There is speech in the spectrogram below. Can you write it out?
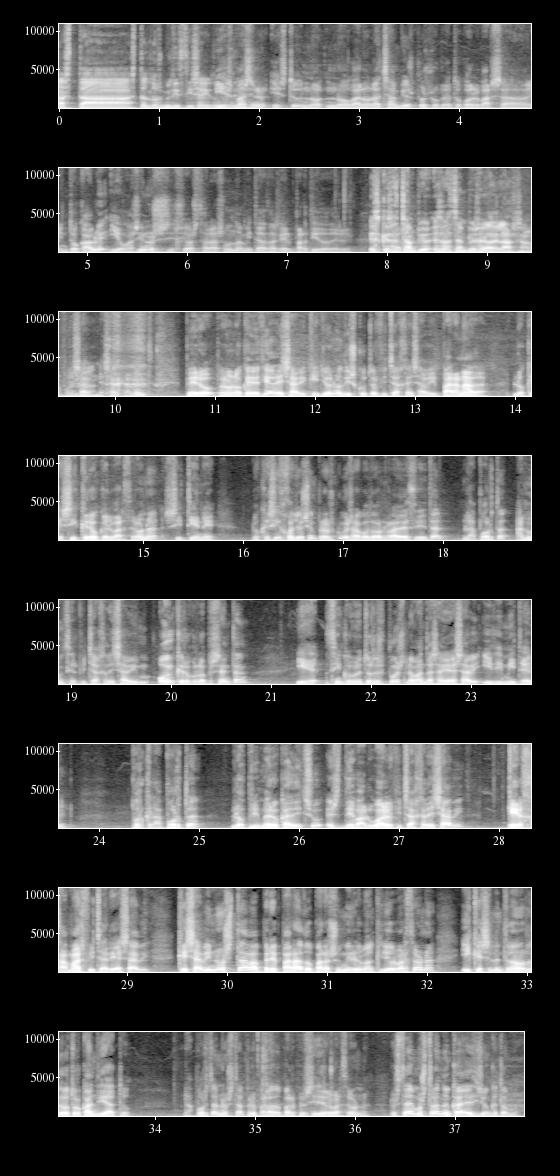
hasta, hasta el 2016. Y es más, no, no, ganó la Champions, pues porque le tocó el Barça intocable y aún así no se exigió hasta la segunda mitad de aquel partido del. Es que esa Champions, esa Champions era del Arsenal. Exa- posiblemente. Exactamente. Pero, pero lo que decía de Xavi, que yo no discuto el fichaje de Xavi, para nada. Lo que sí creo que el Barcelona, si tiene. Lo que exijo yo siempre a los clubes, algo de honradez y tal, la porta, anuncia el fichaje de Xavi. Hoy creo que lo presentan y eh, cinco minutos después le manda a salir a Xavi y dimite él. Porque la porta, lo primero que ha dicho es devaluar el fichaje de Xavi, que él jamás ficharía a Xavi, que Xavi no estaba preparado para asumir el banquillo del Barcelona y que es el entrenador de otro candidato. La porta no está preparado para presidir el Barcelona. Lo está demostrando en cada decisión que toma.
